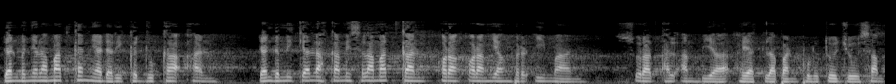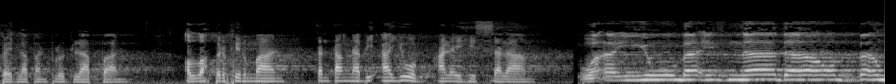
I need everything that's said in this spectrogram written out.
dan menyelamatkannya dari kedukaan. Dan demikianlah kami selamatkan orang-orang yang beriman. Surat Al-Anbiya ayat 87 sampai 88. Allah berfirman tentang Nabi Ayub alaihi salam. وأيوب إذ نادى ربه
